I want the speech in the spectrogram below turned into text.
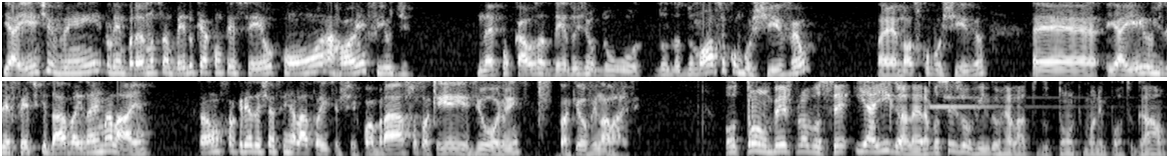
E aí a gente vem lembrando também do que aconteceu com a Royal Enfield, né, por causa de- do, do, do- nosso combustível, é, nosso combustível, é, e aí os defeitos que dava aí na Himalaia. Então, só queria deixar esse relato aí, tio Chico. Um abraço, tô aqui de olho, hein? Tô aqui ouvindo a live. Ô Tom, um beijo pra você. E aí, galera, vocês ouvindo o relato do Tom que mora em Portugal,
